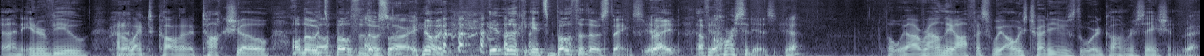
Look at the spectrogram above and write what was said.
an interview. Right. I don't like to call it a talk show, although it's both of those. I'm sorry. Things. No, it, it, look, it's both of those things, yeah. right? Of yeah. course it is. Yeah. But we, around the office, we always try to use the word conversation. Right.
